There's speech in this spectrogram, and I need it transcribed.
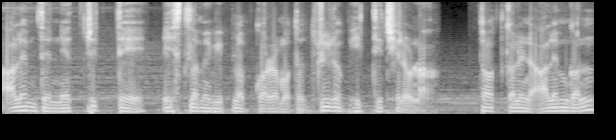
আলেমদের নেতৃত্বে ইসলামী বিপ্লব করার মতো দৃঢ় ভিত্তি ছিল না। তৎকালীন আলেমগণ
